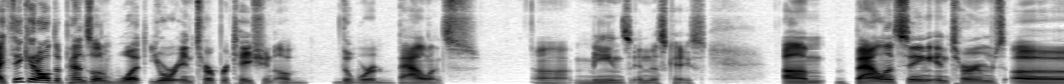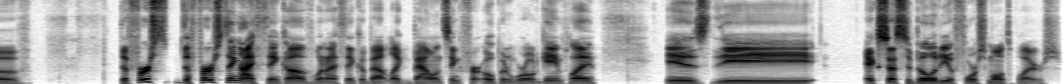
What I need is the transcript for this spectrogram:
I think it all depends on what your interpretation of the word balance uh, means in this case. Um, balancing in terms of the first the first thing I think of when I think about like balancing for open world gameplay is the accessibility of force multipliers.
